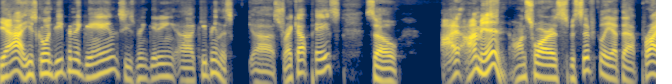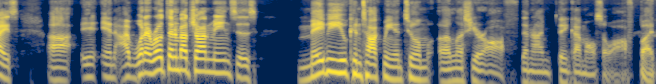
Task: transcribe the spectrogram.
Yeah, he's going deep into games. He's been getting uh keeping this uh strikeout pace. So I, I'm in on Suarez specifically at that price. Uh, and I what I wrote down about John Means is maybe you can talk me into him unless you're off. Then I think I'm also off. But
